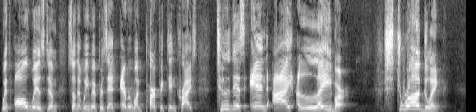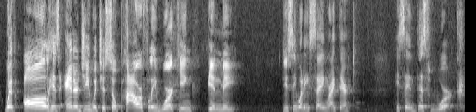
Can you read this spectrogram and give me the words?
with all wisdom so that we may present everyone perfect in Christ. To this end, I labor, struggling with all his energy, which is so powerfully working in me. Do you see what he's saying right there? He's saying this work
